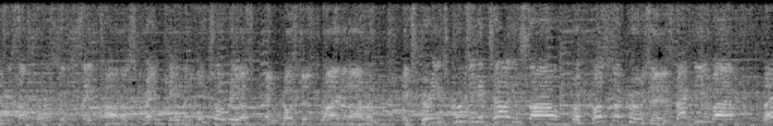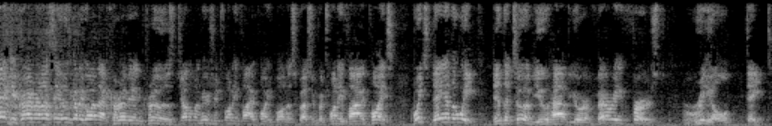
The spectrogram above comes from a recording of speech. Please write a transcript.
Visit such ports as St. Thomas, Grand Cayman, Ocho Rios, and Costa's private island. Experience cruising Italian style from Costa Cruises. Back to you, Bob. Thank you, Kramer. Let's see who's going to go on that Caribbean cruise. Gentlemen, here's your 25 point bonus question for 25 points. Which day of the week did the two of you have your very first real date?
